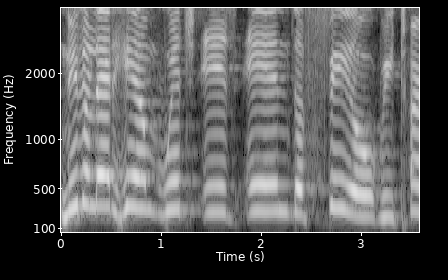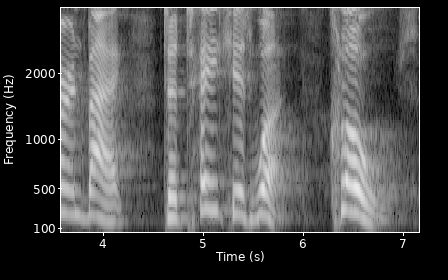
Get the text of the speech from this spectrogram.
Neither let him which is in the field return back to take his what? Clothes.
